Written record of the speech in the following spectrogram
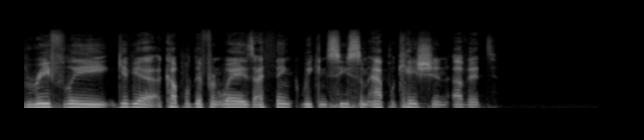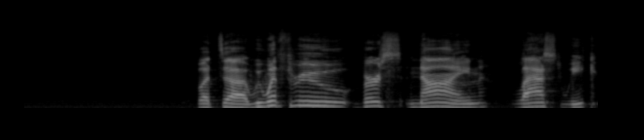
briefly, give you a couple different ways I think we can see some application of it but uh, we went through verse 9 last week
